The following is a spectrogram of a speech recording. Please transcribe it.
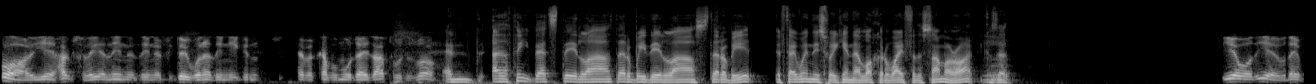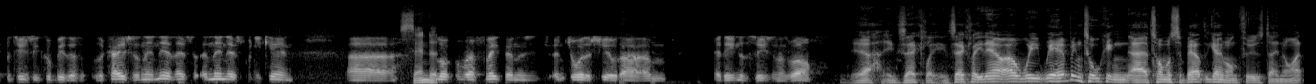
Well, yeah, hopefully, and then then if you do win it, then you can have a couple more days afterwards as well. And I think that's their last. That'll be their last. That'll be it. If they win this weekend, they'll lock it away for the summer, right? Because mm. that yeah, well, yeah, well, that potentially could be the, the case, and then yeah, that's and then that's when you can uh, send it, look, reflect, and enjoy the shield um, at the end of the season as well. Yeah, exactly, exactly. Now uh, we we have been talking, uh, Thomas, about the game on Thursday night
